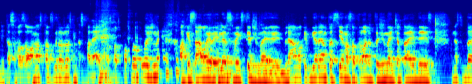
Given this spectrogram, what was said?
nei tas vazonas toks gražus, nei tas paveikslas toks patrauklus, žinai, o kai savo ir eini ir svaigsti, žinai, bliamo kaip gerai ant tos sienos atrodytų, žinai, čia tą idėjus. Nes tada,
